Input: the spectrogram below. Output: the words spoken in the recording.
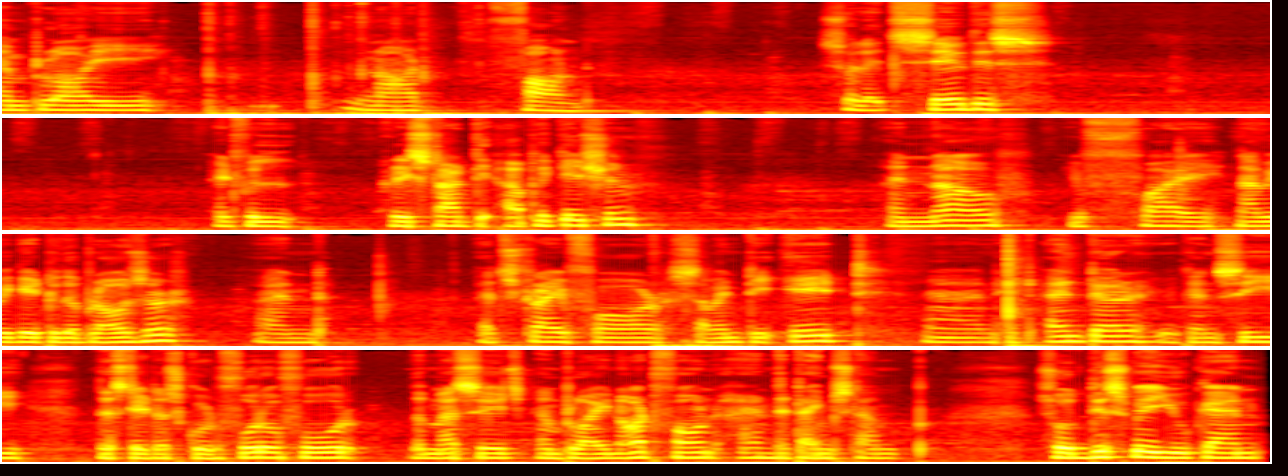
employee not found. So let's save this. It will restart the application. And now if I navigate to the browser and let's try for 78 and hit enter you can see the status code 404 the message employee not found and the timestamp. So this way you can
